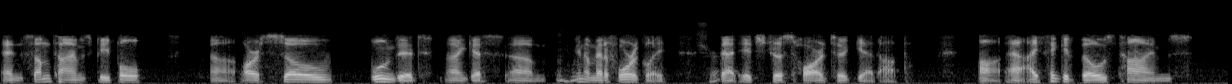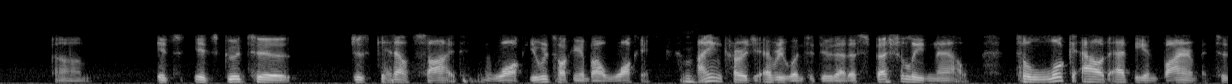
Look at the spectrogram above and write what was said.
and sometimes people uh, are so wounded, I guess, um, Mhm. you know, metaphorically, Sure. that it's just hard to get up. Uh, I think at those times, um, it's it's good to just get outside and walk. You were talking about walking. Mhm. I encourage everyone to do that, especially now, to look out at the environment to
